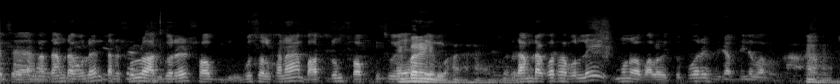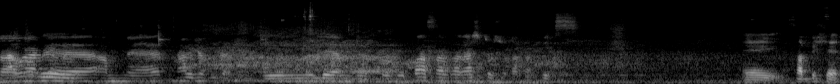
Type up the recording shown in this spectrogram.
আচ্ছা আমার দামটা বলেন তাহলে ষোলো হাত ঘরের সব গোসলখানা বাথরুম সব কিছু একবারে হ্যাঁ হ্যাঁ দামটা কথা বললেই মনে হয় ভালো হইতো পরে হিসাব দিলে ভালো। হ্যাঁ হ্যাঁ। তারপরে আপনার পাঁচ হাজার আটশোশো টাকা ফিক্স এই ছাব্বিশের।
